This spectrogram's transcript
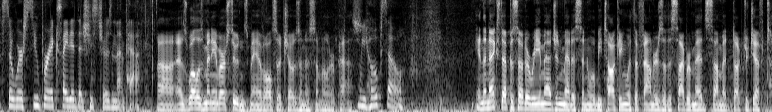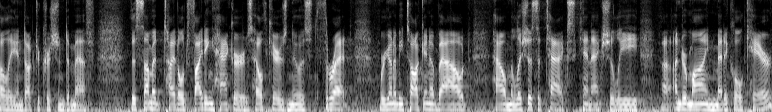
So we're super excited that she's chosen that path. Uh, as well as many of our students may have also chosen a similar path. We hope so. In the next episode of Reimagine Medicine, we'll be talking with the founders of the CyberMed Summit, Dr. Jeff Tully and Dr. Christian Dameff. The summit titled Fighting Hackers Healthcare's Newest Threat. We're going to be talking about how malicious attacks can actually uh, undermine medical care,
